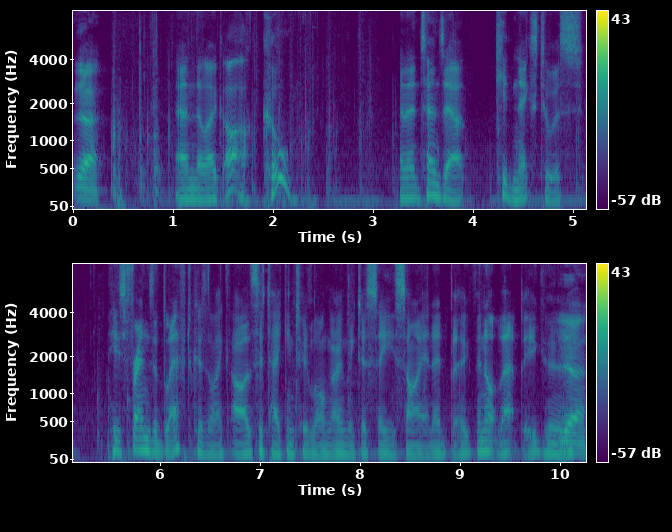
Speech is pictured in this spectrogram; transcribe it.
yeah. And they're like, Oh, cool. And then it turns out, kid next to us, his friends had left because they're like, Oh, this is taking too long only to see Cy and Edberg. They're not that big. Yeah.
